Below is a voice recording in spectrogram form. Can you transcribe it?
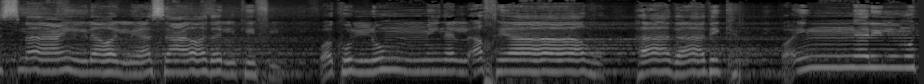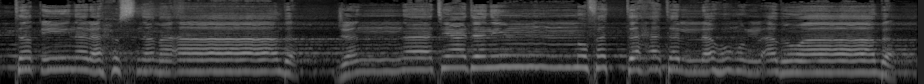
إسماعيل واليسع وذا الكفل وكل من الأخيار. هذا ذكر. وإن للمتقين لحسن مآب. جنات عدن مفتحة لهم الأبواب.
